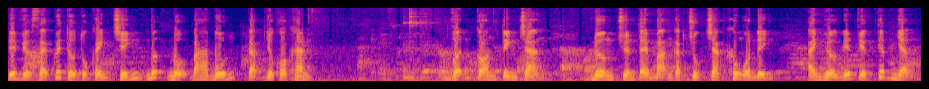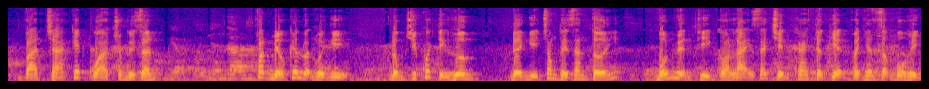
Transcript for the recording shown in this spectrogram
nên việc giải quyết thủ tục hành chính mức độ 3-4 gặp nhiều khó khăn. Vẫn còn tình trạng đường truyền tải mạng gặp trục trặc không ổn định, ảnh hưởng đến việc tiếp nhận và trả kết quả cho người dân. Phát biểu kết luận hội nghị, đồng chí Quách Thị Hương đề nghị trong thời gian tới, bốn huyện thị còn lại sẽ triển khai thực hiện và nhân rộng mô hình.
